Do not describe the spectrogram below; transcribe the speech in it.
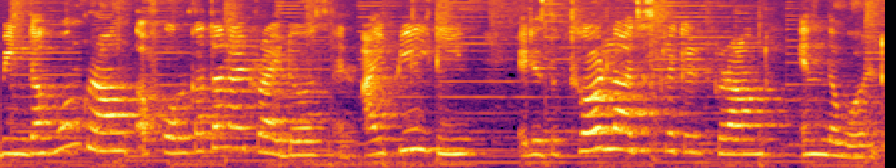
Being the home ground of Kolkata Knight Riders, an IPL team, it is the third largest cricket ground in the world.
